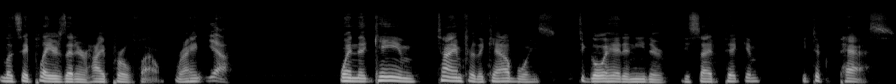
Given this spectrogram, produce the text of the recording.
let's say players that are high profile, right? Yeah. When it came time for the Cowboys to go ahead and either decide pick him, he took a pass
